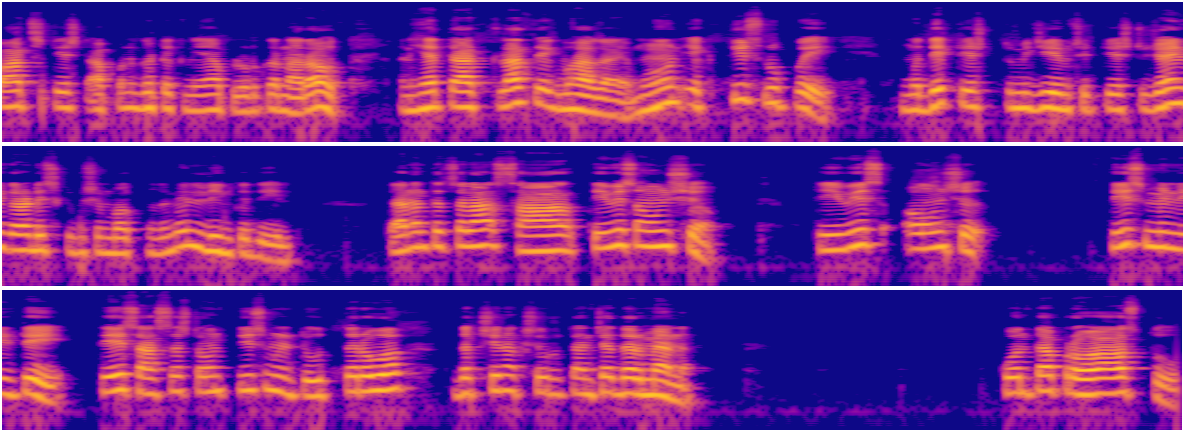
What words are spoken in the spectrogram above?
पाच टेस्ट आपण घटकनिहाय अपलोड करणार आहोत. आणि ह्या त्यातलाच एक भाग आहे. म्हणून एकतीस रुपये मध्ये टेस्ट तुम्ही G M C test join करा. डिस्क्रिप्शन बॉक्समध्ये मी लिंक देईल. त्यानंतर चला सा तेवीस अंश तेवीस अंश तीस मिनिटे ते सहासष्ट अंश तीस मिनिटे उत्तर व दक्षिण अक्षवृत्तांच्या दरम्यान कोणता प्रवाह असतो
